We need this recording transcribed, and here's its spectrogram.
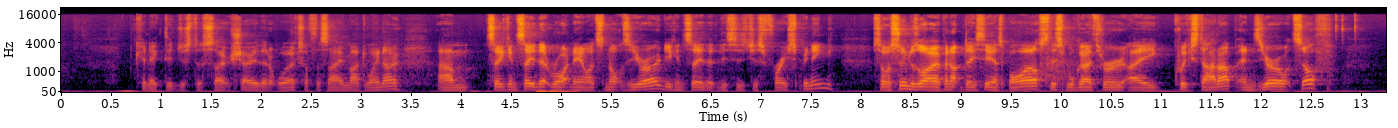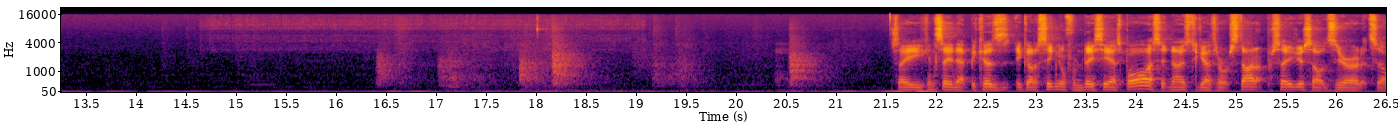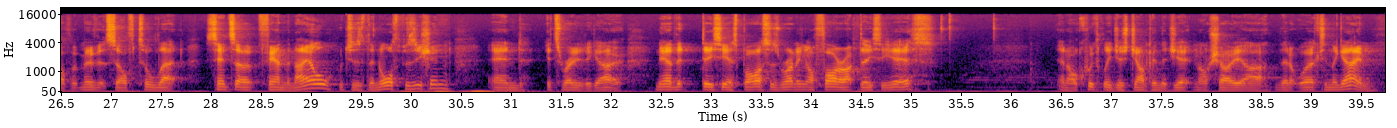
connected just to show that it works off the same Arduino. Um, so you can see that right now it's not zeroed. You can see that this is just free spinning. So as soon as I open up DCS BIOS, this will go through a quick startup and zero itself. So you can see that because it got a signal from DCS BIOS, it knows to go through a startup procedure, so it zeroed itself. It moved itself till that sensor found the nail, which is the north position, and it's ready to go. Now that DCS BIOS is running, I'll fire up DCS and I'll quickly just jump in the jet and I'll show you uh, that it works in the game.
